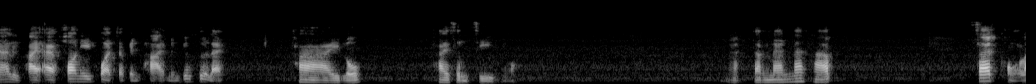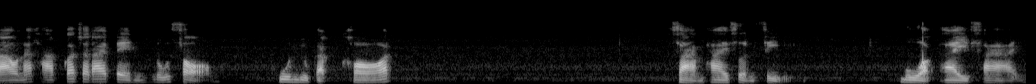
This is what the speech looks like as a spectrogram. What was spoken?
นะ หรือพายอะข้อนี้กว่าจะเป็นพายมันก็คืออะไรพายลบพายส่วนสี่เนาะดังนั้นนะครับ z ของเรานะครับก็จะได้เป็นรูทสอง คูณอยู่กับคอสสามพายส่วนสี่บวก i ไซน์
